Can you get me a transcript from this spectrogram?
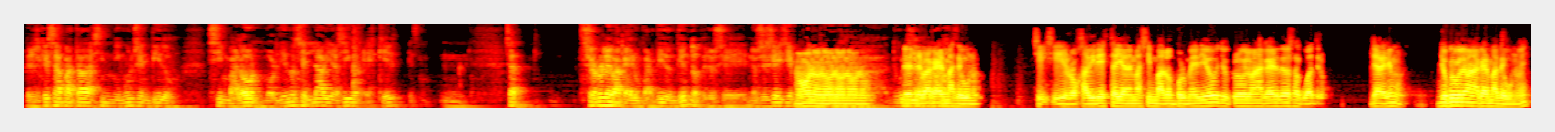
Pero es que esa patada sin ningún sentido, sin balón, mordiéndose el labio así, es que. Es, mm, o sea, solo le va a caer un partido, entiendo, pero se, no sé si hay no, no, no, no. no. Le, le, va a caer más de uno. Sí, sí, roja directa y además sin balón por medio, yo creo que le van a caer de dos a cuatro. Ya veremos. Yo creo que le van a caer más de uno, ¿eh?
